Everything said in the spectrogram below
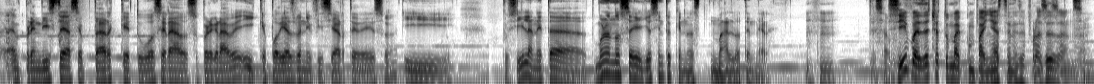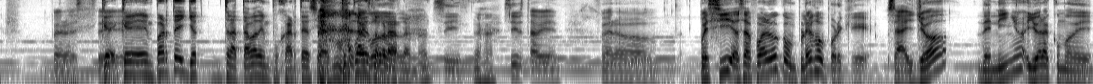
aprendiste a aceptar que tu voz era súper grave y que podías beneficiarte de eso? Y pues sí, la neta, bueno, no sé, yo siento que no es malo tener esa voz. Sí, pues de hecho tú me acompañaste en ese proceso, ¿no? Sí. Pero este... Que, que en parte yo trataba de empujarte hacia, tú puedes lograrlo, ¿no? Sí, Ajá. sí, está bien. Pero... Pues sí, o sea, fue algo complejo porque, o sea, yo de niño, yo era como de,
